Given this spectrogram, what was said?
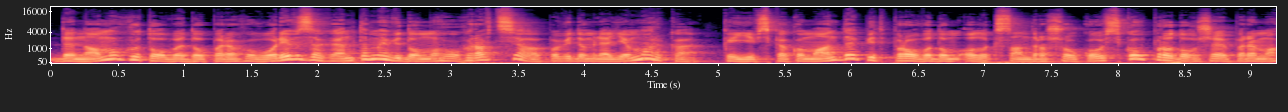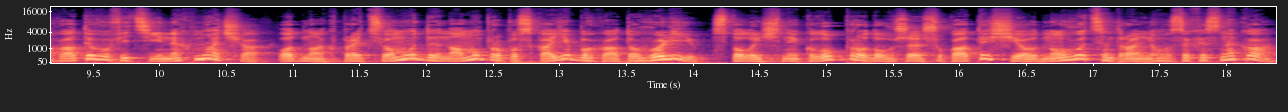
Динамо готове до переговорів з агентами відомого гравця, повідомляє Марка. Київська команда під проводом Олександра Шовковського продовжує перемагати в офіційних матчах. Однак при цьому Динамо пропускає багато голів. Столичний клуб продовжує шукати ще одного центрального захисника.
